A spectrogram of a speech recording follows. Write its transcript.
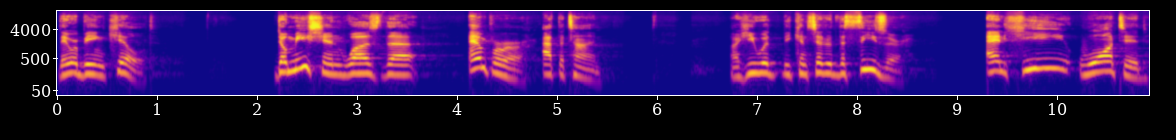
they were being killed. Domitian was the emperor at the time, or he would be considered the Caesar, and he wanted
